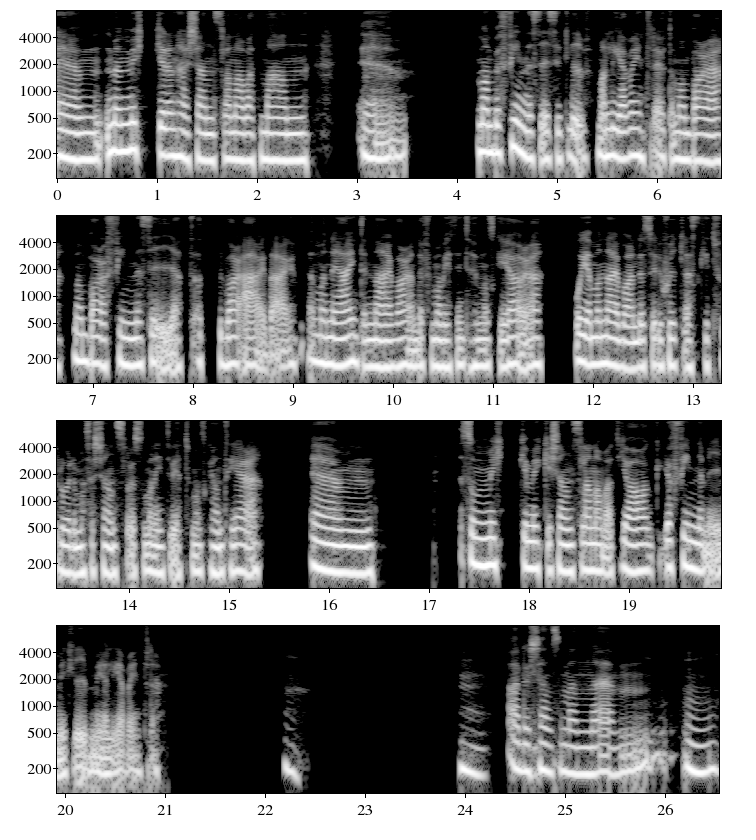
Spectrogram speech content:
Um, men mycket den här känslan av att man um, man befinner sig i sitt liv. Man lever inte det, utan man bara, man bara finner sig i att, att det bara är där. Man är inte närvarande, för man vet inte hur man ska göra. Och är man närvarande så är det skitläskigt, för då är det massa känslor som man inte vet hur man ska hantera. Um, så mycket, mycket känslan av att jag, jag finner mig i mitt liv, men jag lever inte det. Mm. Mm. Ja, det känns som en, um,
